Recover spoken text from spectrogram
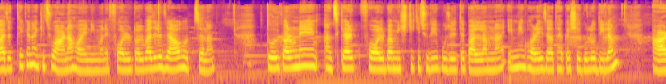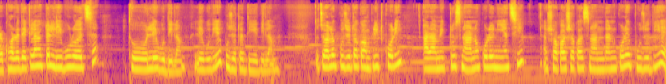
বাজার থেকে না কিছু আনা হয়নি মানে ফল টল বাজারে যাওয়া হচ্ছে না। তো ওই কারণে আজকে আর ফল বা মিষ্টি কিছু দিয়ে পুজো দিতে পারলাম না। এমনি ঘরেই যা থাকে সেগুলো দিলাম। আর ঘরে দেখলাম একটা লেবু রয়েছে, তো লেবু দিলাম। লেবু দিয়ে পুজোটা দিয়ে দিলাম। তো চলো পুজোটা কমপ্লিট করি। আর আমি একটু স্নানও করে নিয়েছি। সকাল সকাল স্নান দান করে পুজো দিয়ে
